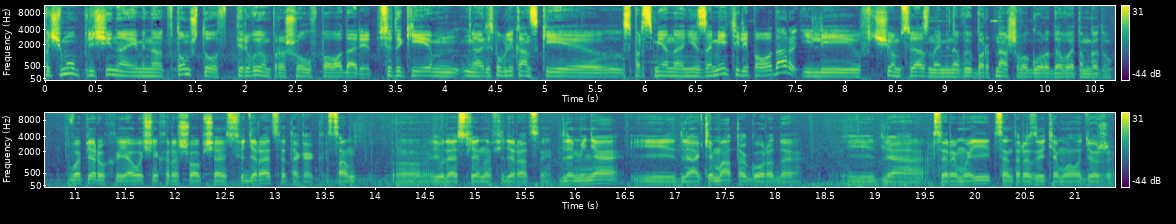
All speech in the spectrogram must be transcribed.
Почему причина именно в том, что впервые он прошел в Павлодаре? Все-таки республиканские спортсмены, они заметили Павлодар или в чем связан именно выбор нашего города в этом году? Во-первых, я очень хорошо общаюсь с федерацией, так как сам э, являюсь членом федерации. Для меня и для Акимата города и для ЦРМИ, Центра развития молодежи.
